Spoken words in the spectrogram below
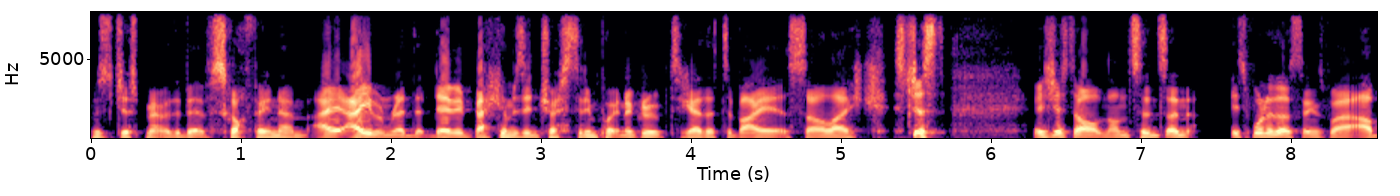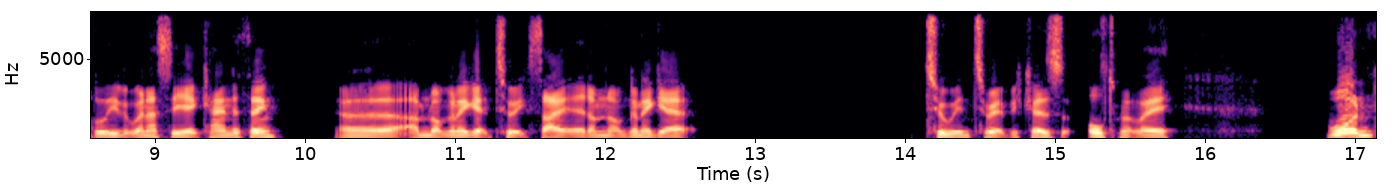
Was just met with a bit of scoffing. Um, I, I even read that David Beckham is interested in putting a group together to buy it. So like, it's just, it's just all nonsense, and it's one of those things where I'll believe it when I see it, kind of thing. Uh, I'm not going to get too excited. I'm not going to get too into it because ultimately, one,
